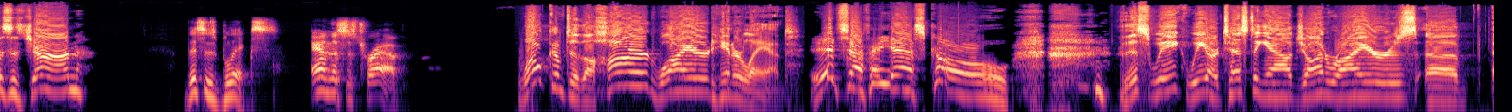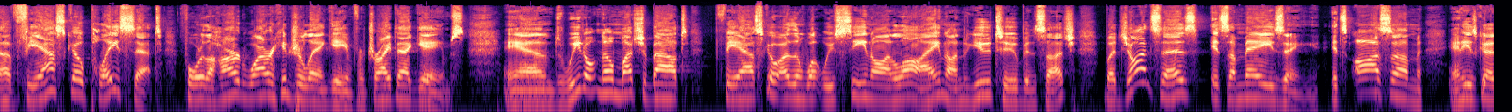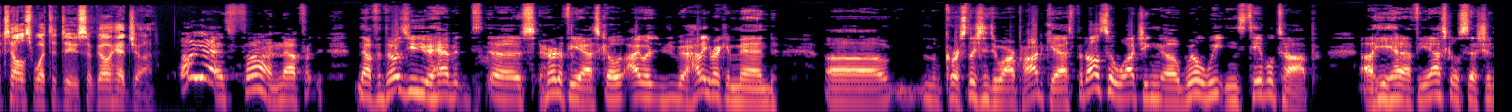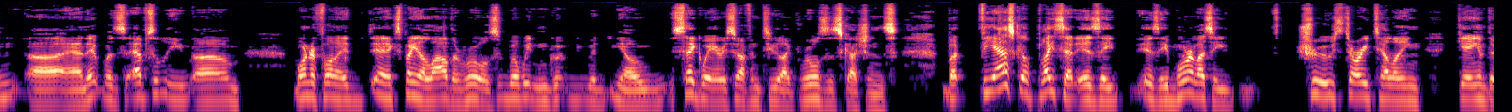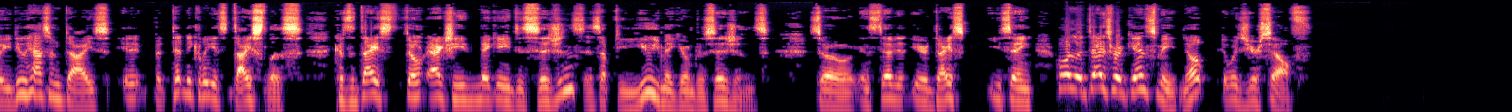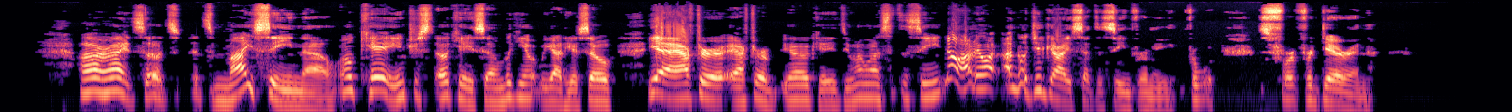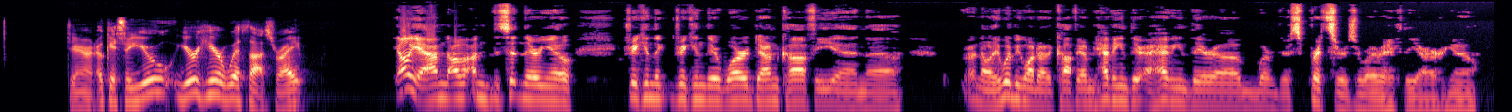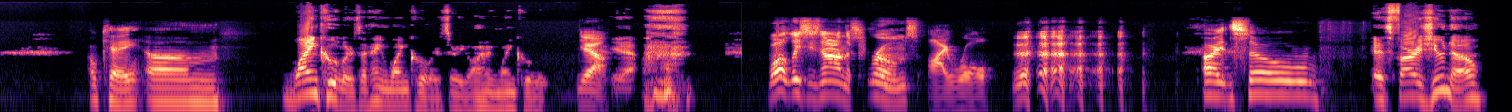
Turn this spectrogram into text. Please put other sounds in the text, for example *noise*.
This is Bruce. This is John. This is Blix. And this is Trav. Welcome to the hardwired hinterland. It's a fiasco. this week we are testing out John Ryer's uh, uh, fiasco playset for the hardwire hinterland game for Tri-Tac Games, and we don't know much about fiasco other than what we've seen online on YouTube and such. But John says it's amazing, it's awesome, and he's going to tell us what to do. So go ahead, John. Oh yeah, it's fun. Now, for now for those of you who haven't uh, heard of Fiasco, I would highly recommend, uh, of course, listening to our podcast, but also watching uh, Wil Wheaton's tabletop. Uh, he had a Fiasco session, uh, and it was absolutely um, wonderful, and explained a lot of the rules. Wil Wheaton would, you know, segue every so often to like rules discussions, but Fiasco playset is a is a more or less a true storytelling game, though you do have some dice, it, but technically it's diceless because the dice don't actually make any decisions. It's up to you to make your own decisions. So instead of your dice, you saying, "Oh, the dice were against me." Nope, it was yourself. All right, so it's it's my scene now. Okay, interest. Okay, so I'm looking at what we got here. So yeah, after after okay, do I want to set the scene? No, I know. I'm going to let you guys set the scene for me for for for Darren. Darren. Okay, so you you're here with us, right? Oh yeah, I'm I'm sitting there, you know, drinking the drinking their watered down coffee and uh no, it would be watered down coffee. I'm having their having their uh, whatever their spritzers or whatever the heck they are, you know. Okay. Um wine coolers. I'm having wine coolers. There you go. I'm having wine coolers. Yeah. Yeah. *laughs* well, at least he's not on the shrooms. I roll. *laughs* All right, so as far as you know,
